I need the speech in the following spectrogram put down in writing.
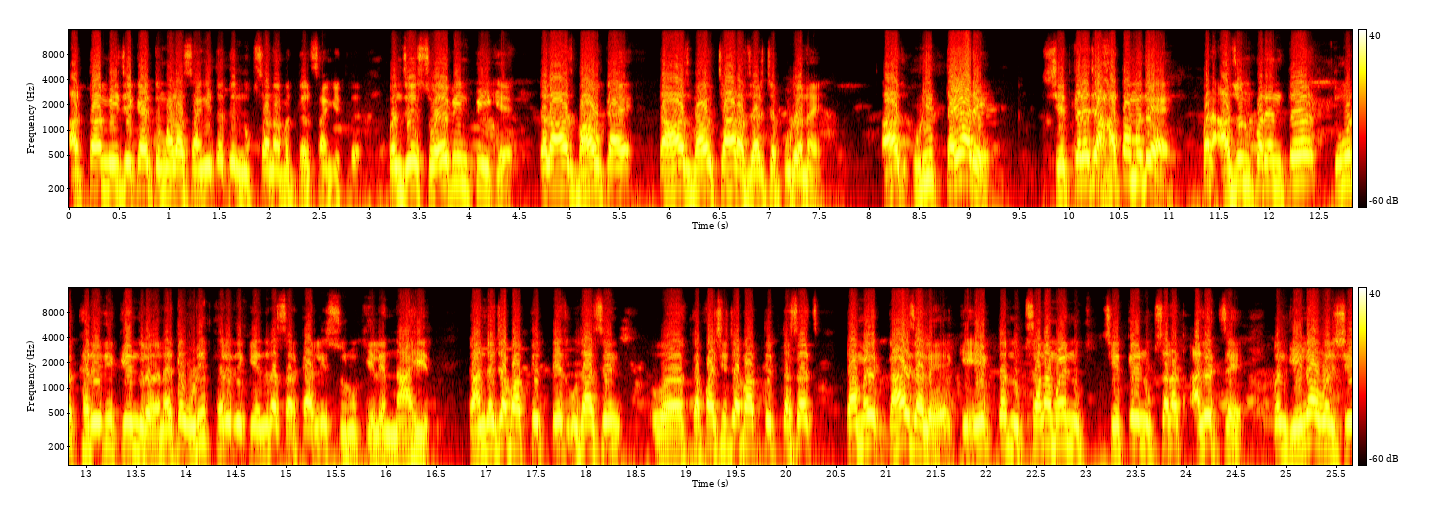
आता मी जे काय तुम्हाला सांगितलं ते नुकसानाबद्दल सांगितलं. पण जे सोयाबीन पीक आहे त्याला आज भाव काय? तर आज भाव चार हजारच्या पुढे नाही. आज उडीद तयार आहे. शेतकऱ्याच्या हातामध्ये आहे. पण अजूनपर्यंत तूर खरेदी केंद्र नाही तर उडीद खरेदी केंद्र सरकारने सुरू केले नाहीत. कांद्याच्या बाबतीत तेच उदासीन कपाशीच्या बाबतीत तसंच त्यामुळे काय झालंय की एक तर नुकसानामुळे नुक- शेतकरी नुकसानात आलेच आहे. पण गेल्या वर्षी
